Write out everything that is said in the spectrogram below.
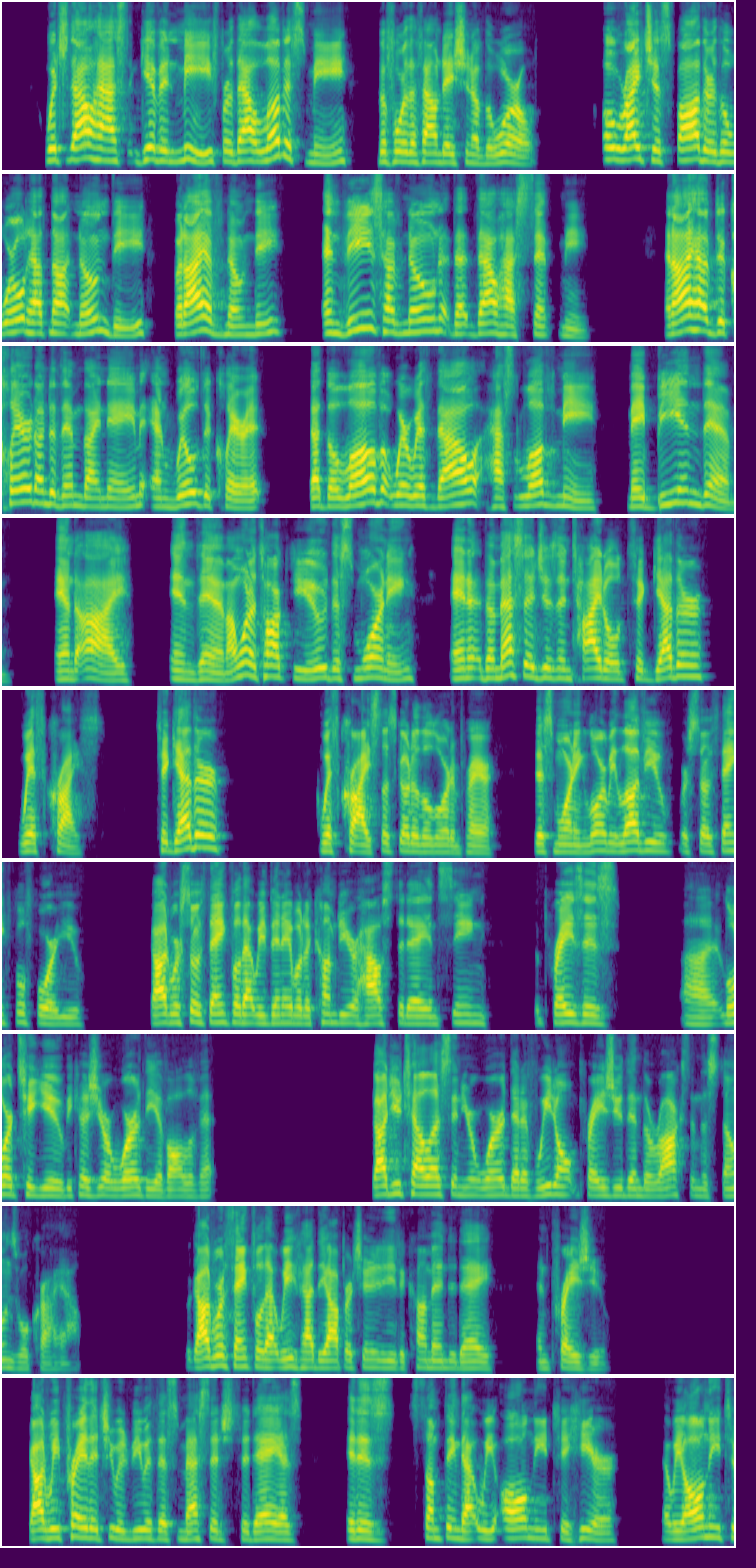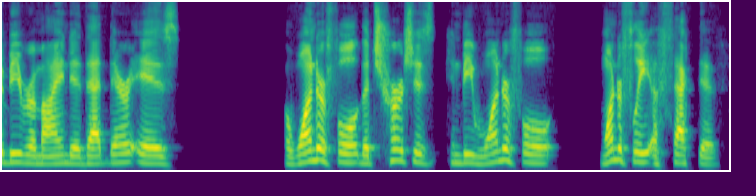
which thou hast given me, for thou lovest me before the foundation of the world. O righteous Father, the world hath not known thee, but I have known thee, and these have known that thou hast sent me. And I have declared unto them thy name, and will declare it, that the love wherewith thou hast loved me may be in them, and I in them. I want to talk to you this morning, and the message is entitled Together with Christ together with Christ. Let's go to the Lord in prayer this morning. Lord, we love you. We're so thankful for you. God, we're so thankful that we've been able to come to your house today and sing the praises, uh, Lord, to you because you're worthy of all of it. God, you tell us in your word that if we don't praise you, then the rocks and the stones will cry out. But God, we're thankful that we've had the opportunity to come in today and praise you. God, we pray that you would be with this message today as it is something that we all need to hear, that we all need to be reminded that there is a wonderful, the churches can be wonderful, wonderfully effective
